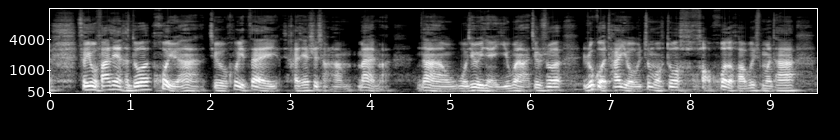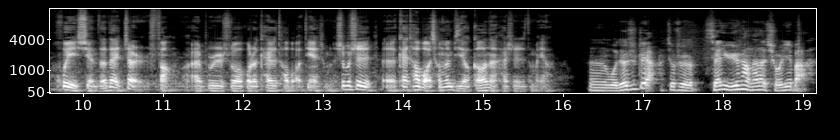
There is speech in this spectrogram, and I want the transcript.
所以我发现很多货源啊就会在海鲜市场上卖嘛。那我就有点疑问啊，就是说，如果他有这么多好货的话，为什么他会选择在这儿放，而不是说或者开个淘宝店什么的？是不是呃开淘宝成本比较高呢，还是怎么样？嗯，我觉得是这样，就是闲鱼上它的球衣吧，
